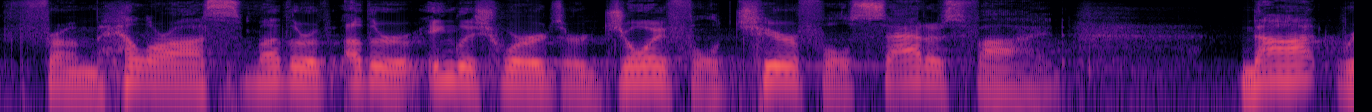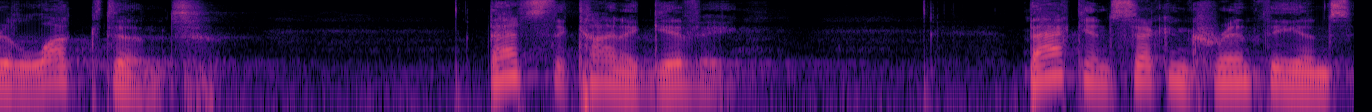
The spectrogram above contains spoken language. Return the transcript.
from hilaros, mother of other English words are joyful, cheerful, satisfied, not reluctant. That's the kind of giving. Back in 2 Corinthians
